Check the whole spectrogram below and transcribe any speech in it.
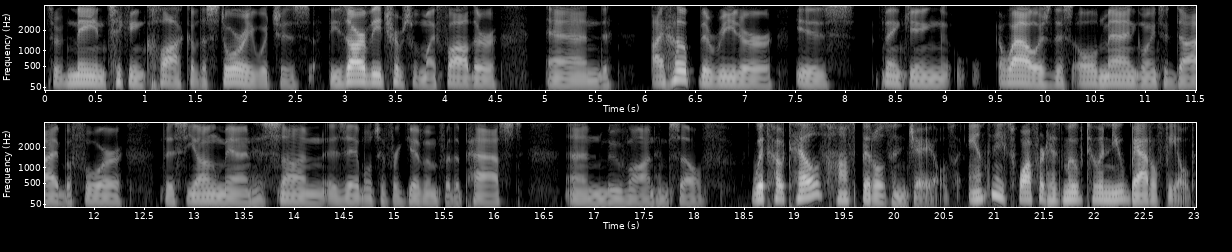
sort of main ticking clock of the story which is these RV trips with my father. And I hope the reader is thinking wow is this old man going to die before this young man his son is able to forgive him for the past and move on himself with hotels, hospitals, and jails, Anthony Swofford has moved to a new battlefield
